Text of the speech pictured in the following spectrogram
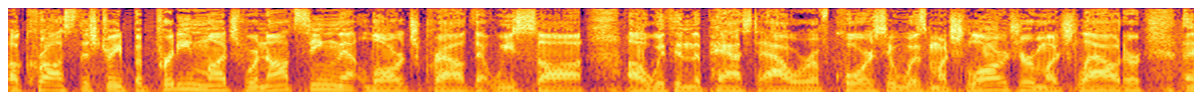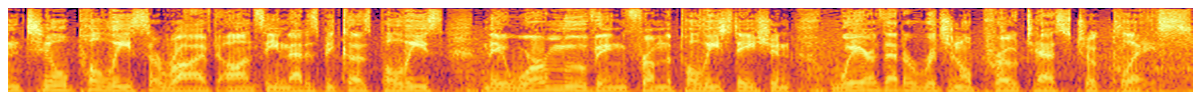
across the street. But pretty much, we're not seeing that large crowd that we saw uh, within the past hour. Of course, it was much larger, much louder until police arrived on scene. That is because police, they were moving from the police station where that original protest took place.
